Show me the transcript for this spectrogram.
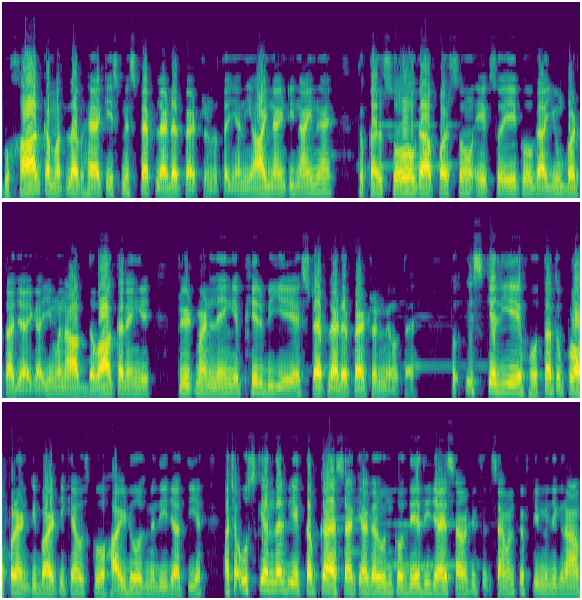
बुखार का मतलब है कि इसमें स्टेप लैडर पैटर्न होता है, यानी नाइन्टी नाइन है तो कल सौ होगा, परसों एक सौ एक होगा, यूँ बढ़ता जाएगा। इवन आप दवा करेंगे ट्रीटमेंट लेंगे, फिर भी ये स्टेप लैडर पैटर्न में होता है। तो इसके लिए होता तो प्रॉपर एंटीबायोटिक है, उसको हाई डोज में दी जाती है। अच्छा उसके अंदर भी एक तबका ऐसा है कि अगर उनको दे दी जाए सेवन फिफ्टी मिलीग्राम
